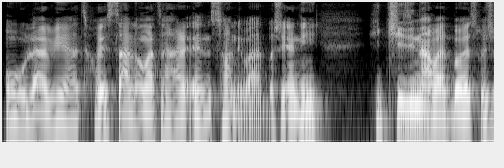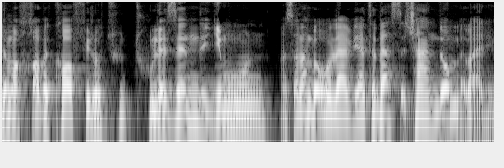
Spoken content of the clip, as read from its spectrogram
اولویت های سلامت هر انسانی باید باشه. یعنی هیچ چیزی نباید باعث بشه ما خواب کافی رو تو طول زندگیمون مثلا به اولویت دست چندم ببریم.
